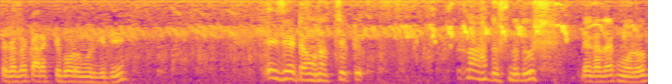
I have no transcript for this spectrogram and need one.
দেখা যাক আরেকটি বড় মুরগি দি এই যে এটা মনে হচ্ছে একটু না, দুষ দুষ। দেখা যাক মোরগ।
